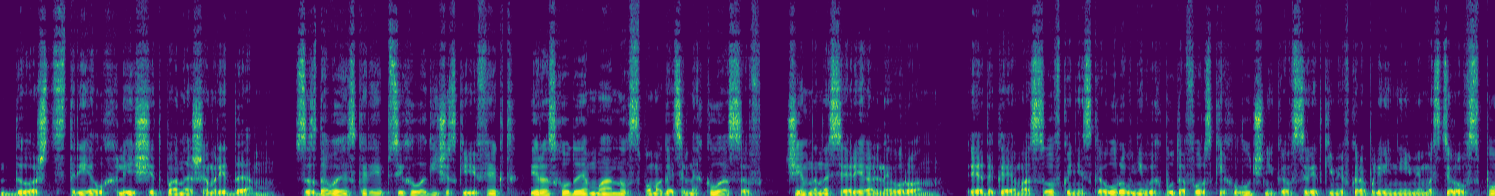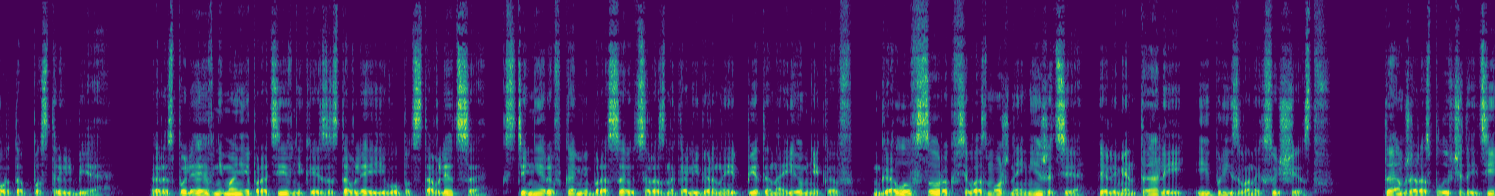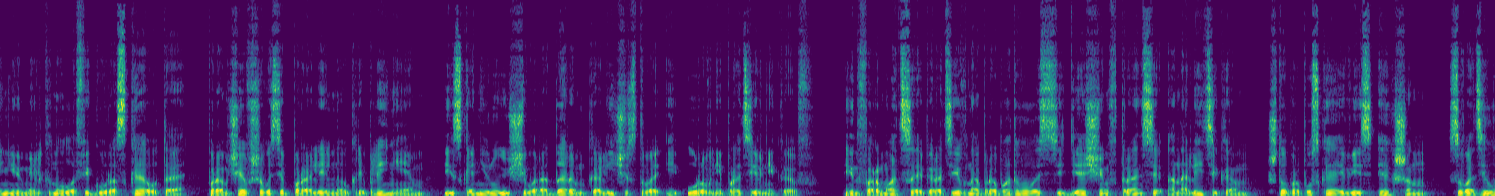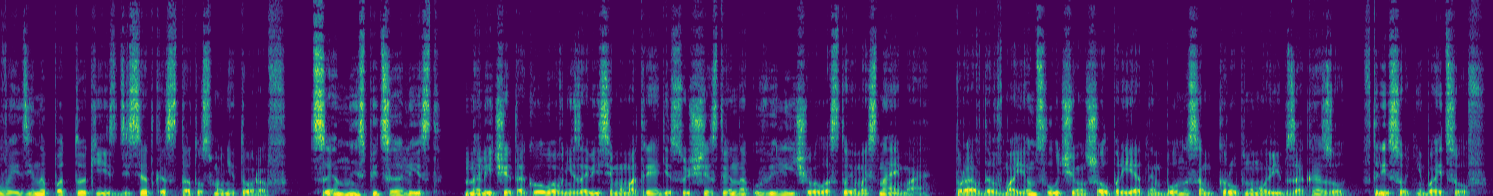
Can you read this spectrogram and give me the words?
Дождь стрел хлещет по нашим рядам, создавая скорее психологический эффект и расходуя ману вспомогательных классов, чем нанося реальный урон. Эдакая массовка низкоуровневых бутафорских лучников с редкими вкраплениями мастеров спорта по стрельбе. Распыляя внимание противника и заставляя его подставляться, к стене рывками бросаются разнокалиберные петы наемников, голов 40 всевозможной нежити, элементалей и призванных существ. Там же расплывчатой тенью мелькнула фигура скаута, промчавшегося параллельно укреплением и сканирующего радаром количество и уровни противников. Информация оперативно обрабатывалась сидящим в трансе аналитиком, что, пропуская весь экшен, сводил воедино потоки из десятка статус-мониторов. Ценный специалист. Наличие такого в независимом отряде существенно увеличивало стоимость найма. Правда, в моем случае он шел приятным бонусом к крупному вип-заказу в три сотни бойцов.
